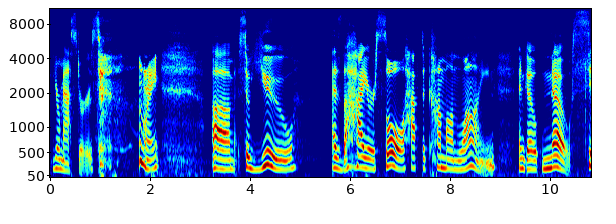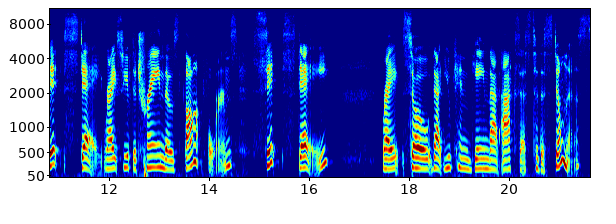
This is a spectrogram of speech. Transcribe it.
your masters, right? Um, so you, as the higher soul, have to come online and go, no, sit, stay, right? So you have to train those thought forms, sit, stay, right? So that you can gain that access to the stillness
